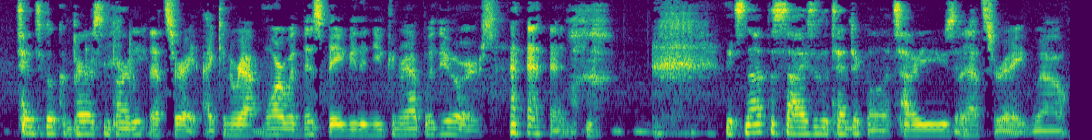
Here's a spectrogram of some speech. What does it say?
Tentacle comparison party. That's right. I can wrap more with this baby than you can wrap with yours. It's not the size of the tentacle; it's how you use it. That's right. Well,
